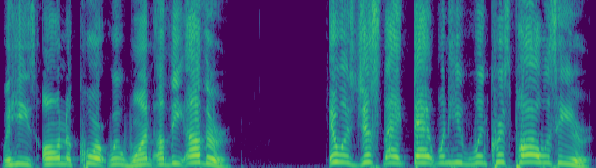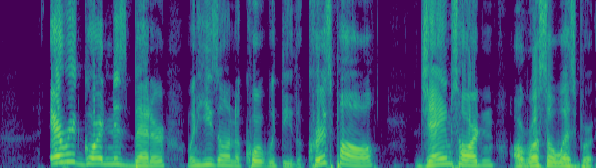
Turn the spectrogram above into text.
when he's on the court with one of the other? It was just like that when he when Chris Paul was here. Eric Gordon is better when he's on the court with either Chris Paul, James Harden, or Russell Westbrook.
